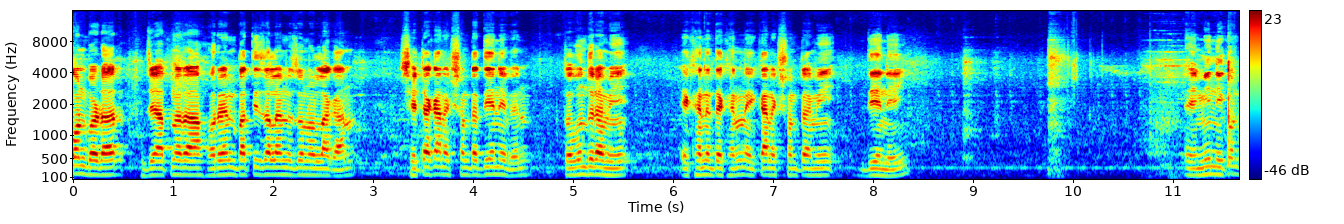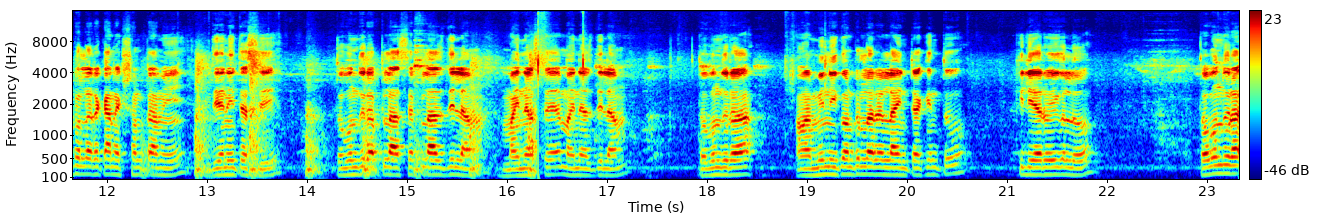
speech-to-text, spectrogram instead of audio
কনভার্টার যে আপনারা হরেন বাতি জ্বালানোর জন্য লাগান, সেটা কানেকশনটা দিয়ে নেবেন। তো বন্ধুরা, আমি এখানে দেখেন, এই কানেকশনটা আমি দিয়ে নেই। এই মিনি কন্ট্রোলারের কানেকশনটা আমি দিয়ে নিতেছি। তো বন্ধুরা প্লাসে প্লাস দিলাম মাইনাসে মাইনাস দিলাম। তো বন্ধুরা, আমার মিনি কন্ট্রোলারের লাইনটা কিন্তু ক্লিয়ার হয়ে গেল। তো বন্ধুরা,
